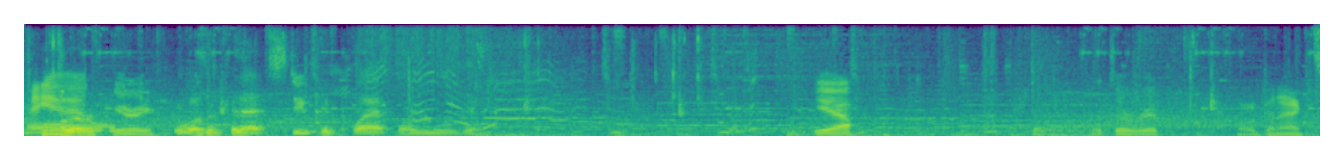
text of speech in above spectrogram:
Man, Oh, that was scary. If it wasn't for that stupid platform moving. Yeah. That's a rip. Will connect.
